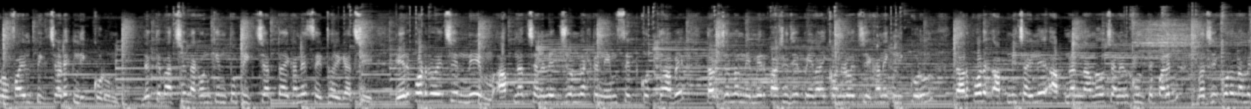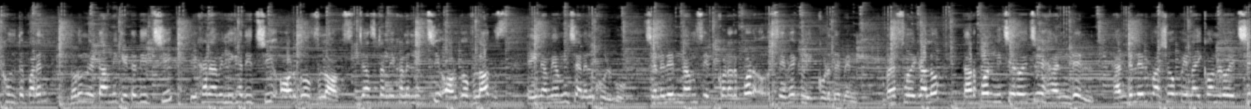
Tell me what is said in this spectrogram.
প্রোফাইল পিকচারে ক্লিক করুন। দেখতে পাচ্ছেন, এখন কিন্তু পিকচারটা এখানে সেট হয়ে গেছে। এরপর রয়েছে নেম আপনার চ্যানেলের জন্য একটা নেম সেট করতে হবে। তার জন্য নেমের পাশে যে পেন আইকন রয়েছে, এখানে ক্লিক করুন। তারপর আপনি চাইলে আপনার নামেও চ্যানেল খুলতে পারেন বা যে কোনো নামে খুলতে পারেন। ধরুন, এটা আমি কেটে দিচ্ছি। এখানে আমি লিখে দিচ্ছি অর্গো ভ্লগস জাস্ট আমি এখানে লিখছি অর্গো ভ্লগস এই নামে আমি চ্যানেল খুলবো। চ্যানেলের নাম সেট করার পর সেভে ক্লিক করে দেবেন। ব্যাস, হয়ে গেল। তারপর নিচে রয়েছে হ্যান্ডেল হ্যান্ডেলের পাশেও পেন আইকন রয়েছে।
